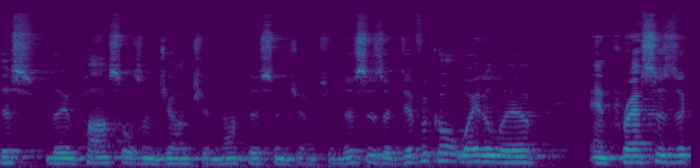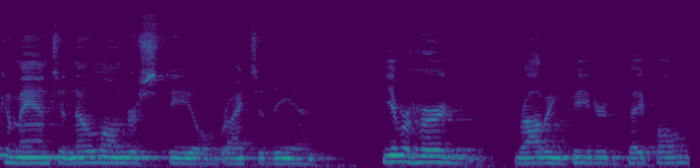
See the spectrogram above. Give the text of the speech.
this the apostles' injunction, not this injunction. This is a difficult way to live and presses the command to no longer steal right to the end. You ever heard robbing Peter to pay Paul?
